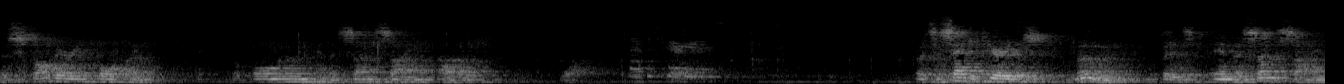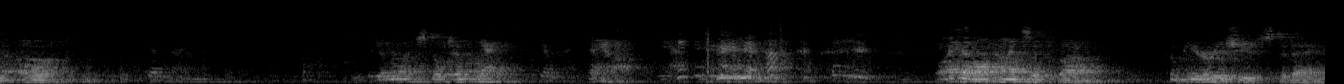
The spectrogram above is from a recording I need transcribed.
the strawberry full moon, the full moon and the sun sign of what? Sagittarius. It's a Sagittarius moon, but it's in the sun sign of Gemini. is it Gemini, still Gemini? Yeah, it's Gemini. Damn. Yeah. Well, I had all kinds of uh, computer issues today.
